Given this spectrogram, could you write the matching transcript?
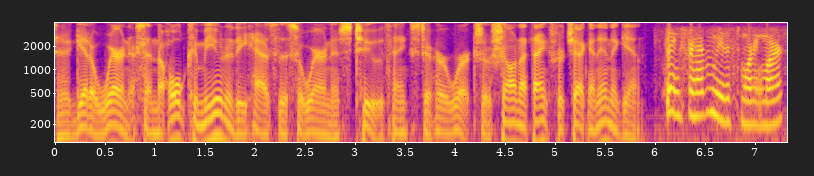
to get awareness. And the whole community has this awareness too, thanks to her work. So, Shaunna, thanks for checking in again. Thanks for having me this morning, Mark.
